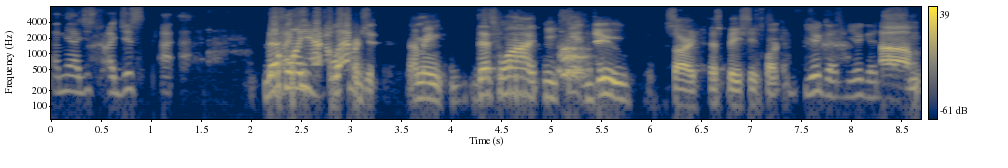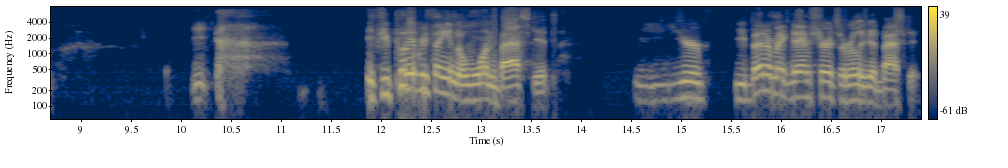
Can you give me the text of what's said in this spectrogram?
I mean, I just, I just, I, that's why you have to leverage it. I mean, that's why you can't do. Sorry, that's Beastie's barking. You're good. You're good. Um, if you put everything into one basket, you're you better make damn sure it's a really good basket.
